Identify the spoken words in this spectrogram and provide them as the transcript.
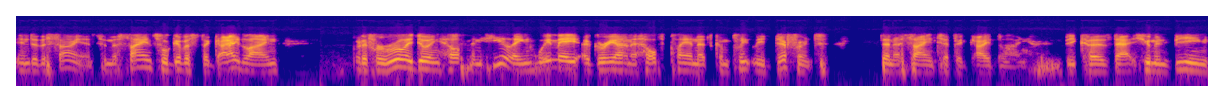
into the science. And the science will give us the guideline. But if we're really doing health and healing, we may agree on a health plan that's completely different than a scientific guideline because that human being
